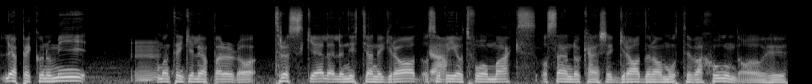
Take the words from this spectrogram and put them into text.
löpekonomi Mm. Om man tänker löpare då, tröskel eller nyttjandegrad och ja. så VO2 max och sen då kanske graden av motivation då och hur,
